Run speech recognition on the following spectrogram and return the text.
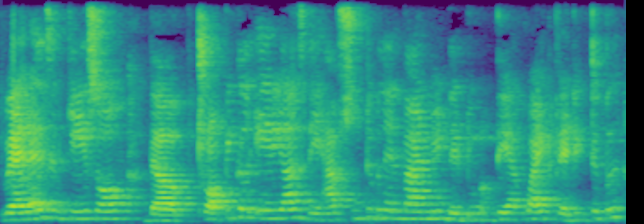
Whereas in case of the tropical areas they have suitable environment they do they are quite predictable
